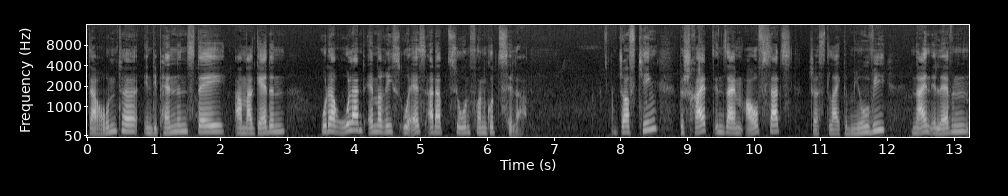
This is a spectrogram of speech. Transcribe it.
Darunter Independence Day, Armageddon oder Roland Emmerichs US-Adaption von Godzilla. Geoff King beschreibt in seinem Aufsatz Just Like a Movie 9-11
